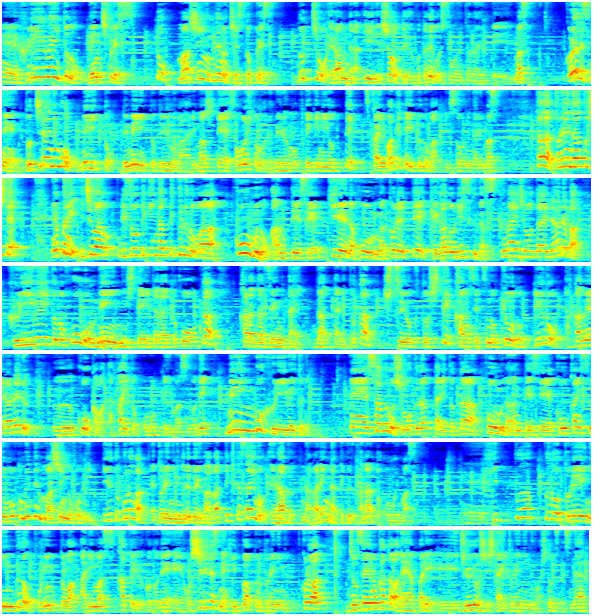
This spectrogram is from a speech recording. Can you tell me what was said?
えー、フリーウェイトのベンチプレスとマシンでのチェストプレスどっちを選んだらいいでしょうということでご質問いただいています。これはですねどちらにもメリットデメリットというのがありましてその人のレベル目的によって使い分けていくのが理想になります。ただトレーナーとしてやっぱり一番理想的になってくるのはフォームの安定性綺麗なフォームが取れて怪我のリスクが少ない状態であればフリーウェイトの方をメインにしていただく方が体全体だったりとか出力として関節の強度っていうのを高められる効果は高いと思っていますのでメインをフリーウェイトに、えー、サブの種目だったりとかフォームの安定性や高回数を求めてマシンの方にっていうところがトレーニングのレベルが上がってきた際の選ぶ流れになってくるかなと思います。えヒップアップのトレーニングのポイントはありますかということで、えー、お尻ですねヒップアップのトレーニング。これは女性の方はねやっぱり、えー、重要視したいトレーニングの一つですね。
